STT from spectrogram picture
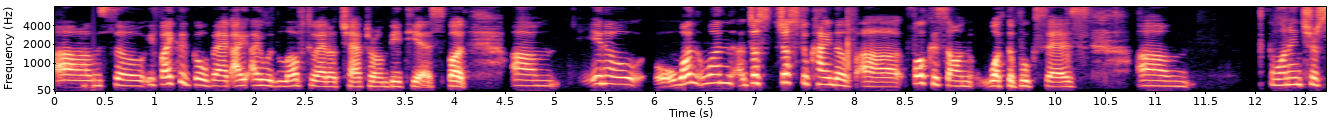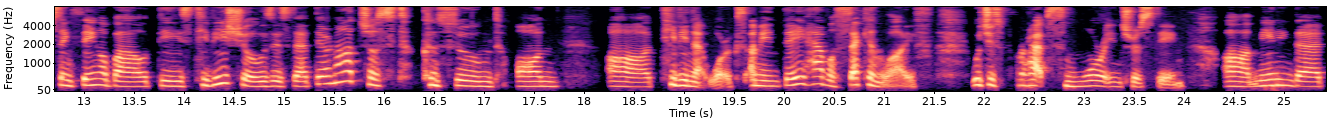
Um, so if I could go back, I, I, would love to add a chapter on BTS, but. Um, you know, one one just just to kind of uh, focus on what the book says um, one interesting thing about these TV shows is that they're not just consumed on uh, TV networks. I mean, they have a second life, which is perhaps more interesting, uh, meaning that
